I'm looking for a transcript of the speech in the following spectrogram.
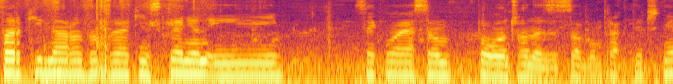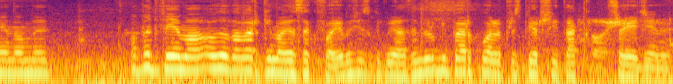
parki narodowe Kings Canyon i Sequoia są połączone ze sobą praktycznie. No my obydwie, ma, obydwa parki mają Sequoia. My się skupimy na tym drugim parku, ale przez pierwszy i tak przejedziemy.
